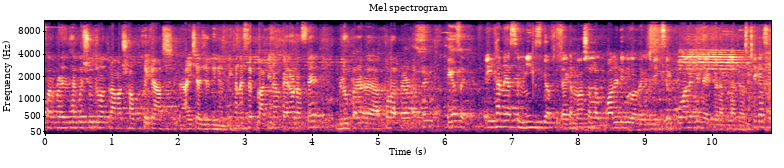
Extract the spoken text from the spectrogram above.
অফার প্রাইস থাকবে শুধুমাত্র আমার সব থেকে আইসা যদি নেন। এখানে আছে প্লাটিনাম প্যারট আছে ব্লু পোলার প্যারট আছে ঠিক আছে? এখানে আছে মিক্স গাপি দেখেন মাশাল্লাহ কোয়ালিটি গুলো দেখেন মিক্সের কোয়ালিটি দেখবেন আপনারা just, ঠিক আছে?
